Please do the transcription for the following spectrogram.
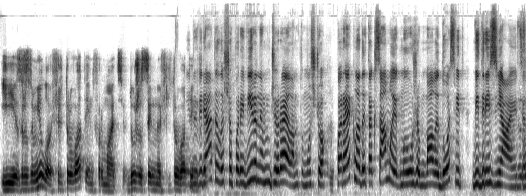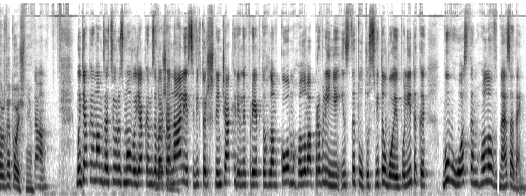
і зрозуміло фільтрувати інформацію, дуже сильно фільтрувати І інформацію. довіряти лише перевіреним джерелам, тому що переклади так само, як ми вже мали досвід, відрізняються Не завжди точні. Так. Ми дякуємо вам за цю розмову. Дякуємо за ваш аналіз. Віктор Шлінчак, керівник проєкту Гламком, голова правління інституту світової політики, був гостем. Головне за день.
